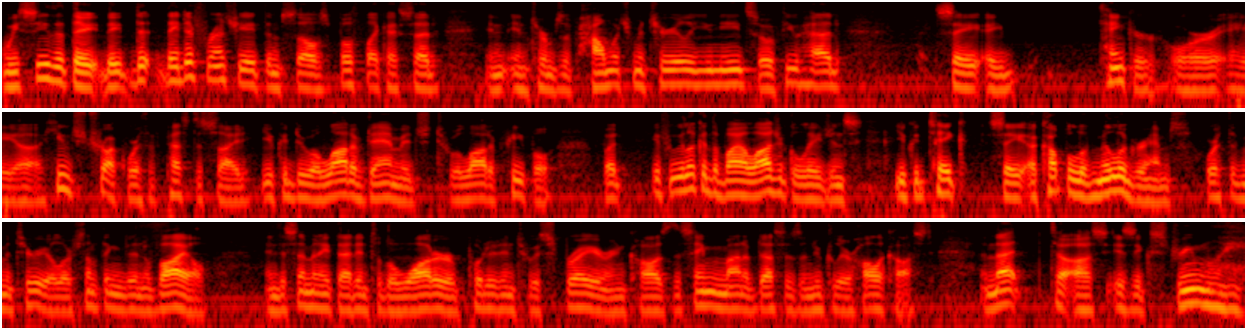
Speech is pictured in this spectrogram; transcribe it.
we see that they, they, they differentiate themselves both, like I said, in, in terms of how much material you need. So if you had, say, a tanker or a uh, huge truck worth of pesticide, you could do a lot of damage to a lot of people. But if we look at the biological agents, you could take, say, a couple of milligrams worth of material or something in a vial and disseminate that into the water or put it into a sprayer and cause the same amount of deaths as a nuclear holocaust. And that, to us, is extremely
